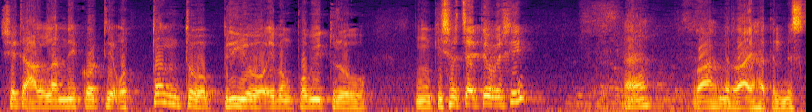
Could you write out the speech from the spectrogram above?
সেটা আল্লাহর নিকটে অত্যন্ত প্রিয় এবং পবিত্র। কিসের চাইতেও বেশি? হ্যাঁ? রাহ- রায়হাতুল মিস্ক।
